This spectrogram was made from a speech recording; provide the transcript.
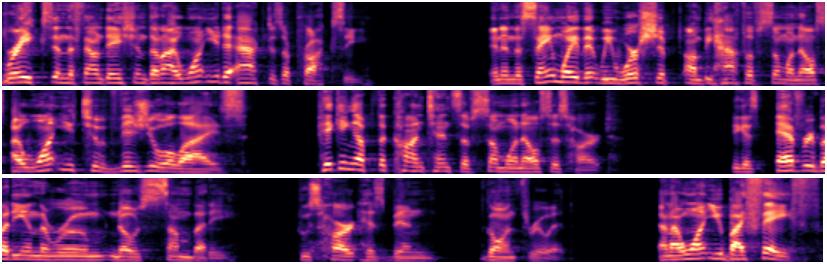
breaks in the foundation, then I want you to act as a proxy. And in the same way that we worshiped on behalf of someone else, I want you to visualize picking up the contents of someone else's heart because everybody in the room knows somebody whose heart has been going through it. And I want you by faith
